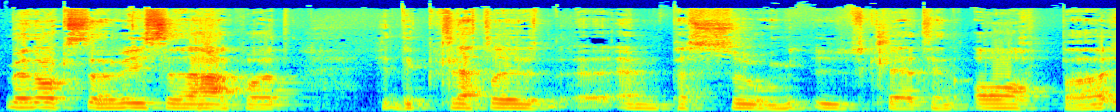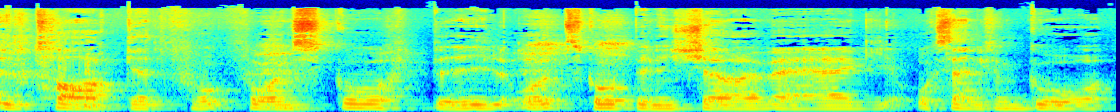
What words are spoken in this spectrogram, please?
Men också visar det här på att det klättrar ut en person utklädd till en apa ur taket på, på en skåpbil och skåpbilen kör iväg och sen liksom går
